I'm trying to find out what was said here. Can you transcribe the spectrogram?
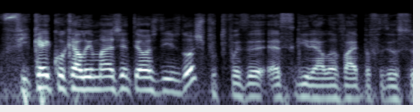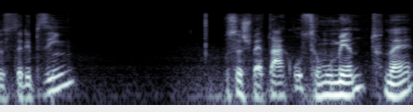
fiquei com aquela imagem até aos dias de hoje, porque depois a, a seguir ela vai para fazer o seu stripzinho, o seu espetáculo, o seu momento, não é?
